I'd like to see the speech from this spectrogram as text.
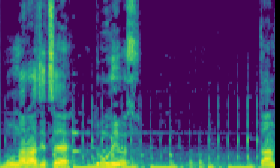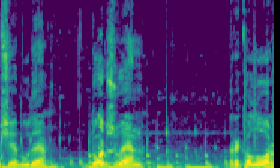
Ну, наразі це другий ось. Там ще буде Van Recolor.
